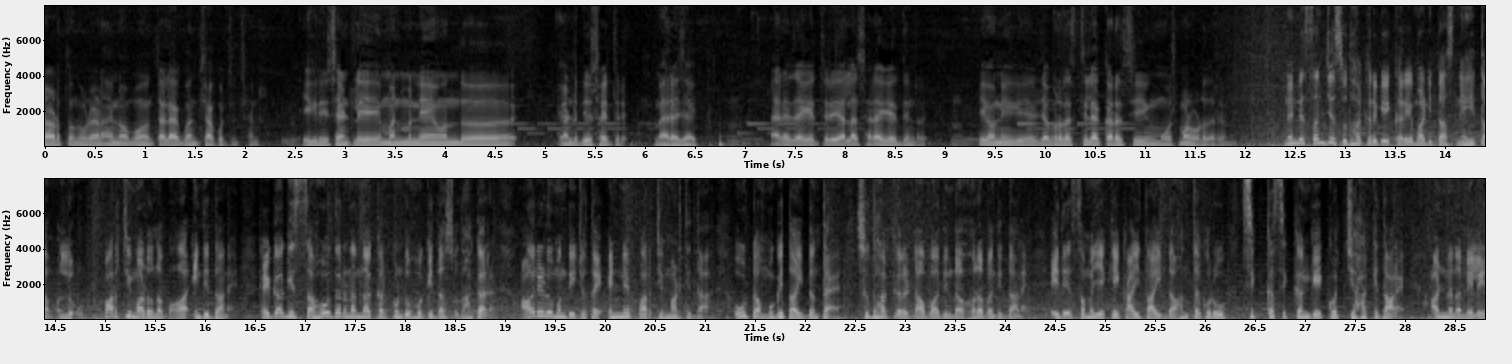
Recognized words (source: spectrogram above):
ರಾಡ್ತಂದು ಹೊಡ್ಯಾಣ ಇನ್ನೊಬ್ಬ ತಲೆಯಾಗ ಬಂದು ಚಾಕು ಚುಚ್ಚಾನ ಈಗ ರೀಸೆಂಟ್ಲಿ ಮೊನ್ನೆ ಮೊನ್ನೆ ಒಂದು ಎಂಟು ದಿವಸ ಆಯ್ತು ರೀ ಮ್ಯಾರೇಜ್ ಆಗಿ. ಮ್ಯಾರೇಜ್ ಆಗೈತೆ ರೀ, ಎಲ್ಲ ಸರಿಯಾಗಿ ಇದ್ದೀನಿ ರೀ ಈಗ ಅವನಿಗೆ ಜಬರ್ದಸ್ತಿಲೆ ಕರೆಸಿ ಮೋಸ ಮಾಡಿ ಹೊಡೆದ್ರಿ ನಿನ್ನೆ ಸಂಜೆ ಸುಧಾಕರ್ಗೆ ಕರೆ ಮಾಡಿದ್ದ ಸ್ನೇಹಿತ ಮಲ್ಲು, ಪಾರ್ಟಿ ಮಾಡೋಣ ಬಾ ಎಂದಿದ್ದಾನೆ. ಹೀಗಾಗಿ ಸಹೋದರನನ್ನ ಕರ್ಕೊಂಡು ಹೋಗಿದ್ದ ಸುಧಾಕರ್, ಆರೇಳು ಮಂದಿ ಜೊತೆ ಎಣ್ಣೆ ಪಾರ್ಟಿ ಮಾಡ್ತಿದ್ದ. ಊಟ ಮುಗಿತಾ ಇದ್ದಂತೆ ಸುಧಾಕರ್ ಡಾಬಾದಿಂದ ಹೊರಬಂದಿದ್ದಾನೆ. ಇದೇ ಸಮಯಕ್ಕೆ ಕಾಯ್ತಾ ಇದ್ದ ಹಂತಕರು ಸಿಕ್ಕ ಸಿಕ್ಕಂಗೆ ಕೊಚ್ಚಿ ಹಾಕಿದ್ದಾರೆ. ಅಣ್ಣನ ಮೇಲೆ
